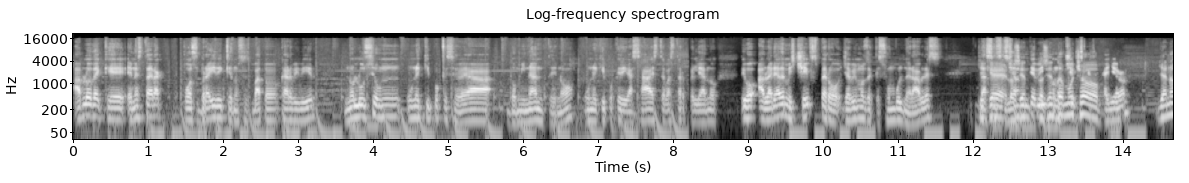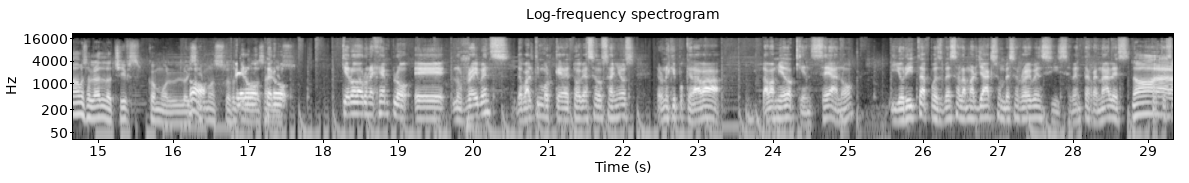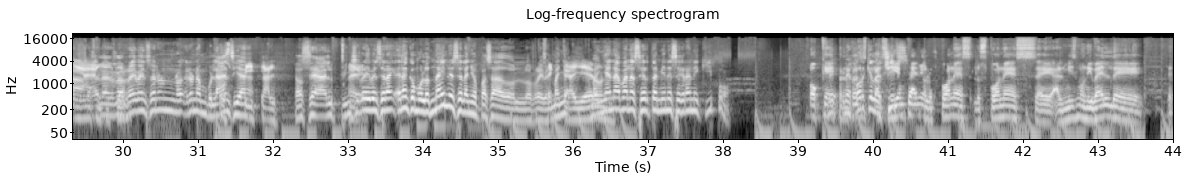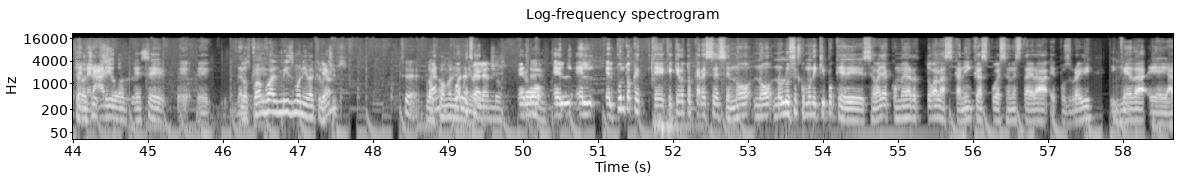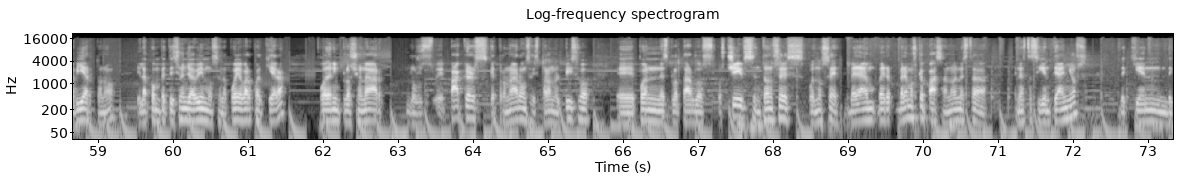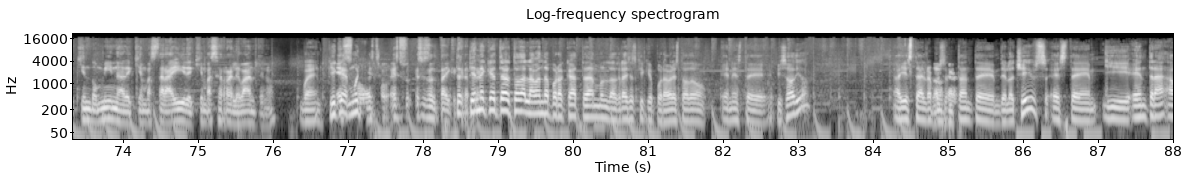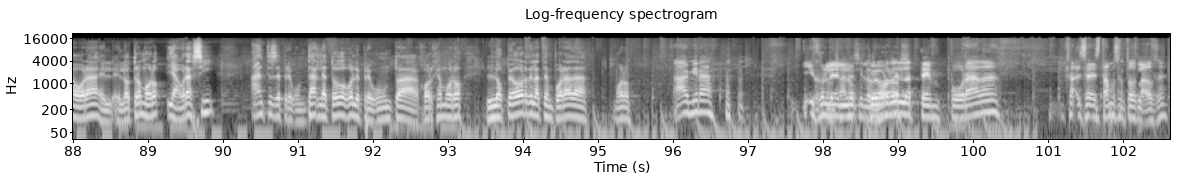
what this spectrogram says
Hablo de que en esta era post-Brady que nos va a tocar vivir, no luce un, equipo que se vea dominante, ¿no? Un equipo que digas, ah, este va a estar peleando. Digo, hablaría de mis Chiefs, pero ya vimos de que son vulnerables. lo siento, mucho. Ya no vamos a hablar de los Chiefs como lo hicimos los pero, últimos pero, quiero dar un ejemplo. Eh, los Ravens de Baltimore, que todavía hace dos años era un equipo que daba, daba miedo a quien sea, ¿no? Y ahorita, pues ves a Lamar Jackson, ves a Ravens y se ven terrenales. No, los, Ravens eran, una ambulancia. O sea, los pinches Ravens eran, como los Niners el año pasado, los Ravens. mañana van a ser también ese gran equipo. Ok, pero mejor que los el siguiente año los pones, los pones eh, al mismo nivel de, de temerarios, de ese. Eh, los pongo al mismo nivel que los Pero el, punto que, quiero tocar es ese, no, no, no luce como un equipo que se vaya a comer todas las canicas pues en esta era eh, post-Brady y queda eh, abierto, ¿no? Y la competición ya vimos, se la puede llevar cualquiera. Pueden implosionar los eh, Packers que tronaron, se dispararon al piso, pueden explotar los, los Chiefs, entonces, pues no sé, veremos qué pasa, ¿no? En esta, en esta siguiente años, de quién, de quién domina, de quién va a estar ahí, de quién va a ser relevante, ¿no? Bueno, Kike, eso, eso, es el que Tiene que estar toda la banda por acá. Te damos las gracias, Kike, por haber estado en este episodio. Ahí está el representante de los Chiefs. Este, y entra ahora el, otro Moro. Y ahora sí, antes de preguntarle a todo, le pregunto a Jorge Moro lo peor de la temporada, Moro. Ay, mira. Híjole, lo peor de la temporada. Estamos en todos lados, ¿eh?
